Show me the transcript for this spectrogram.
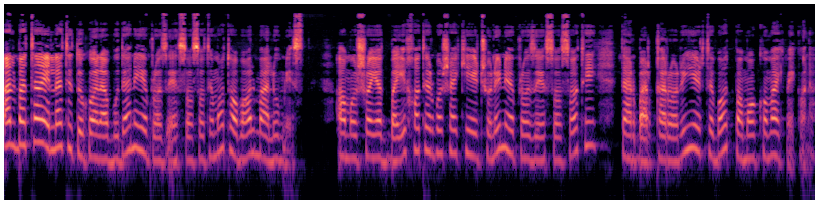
البته علت دوگانه بودن ابراز احساسات ما تا به حال معلوم نیست. اما شاید به این خاطر باشه که چنین ابراز احساساتی در برقراری ارتباط با ما کمک می‌کنه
